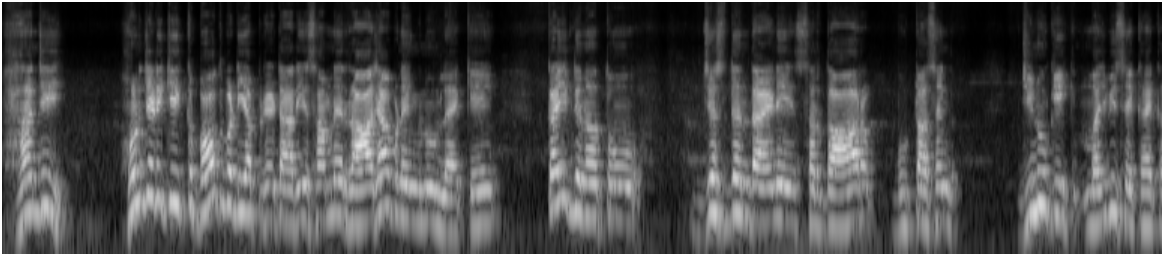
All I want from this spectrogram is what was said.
ਹਾਂਜੀ। ਹੁਣ ਜਿਹੜੀ ਕਿ ਇੱਕ ਬਹੁਤ ਵੱਡੀ ਅਪਡੇਟ ਆ ਰਹੀ ਹੈ ਸਾਹਮਣੇ ਰਾਜਾ ਵੜਿੰਗ ਨੂੰ ਲੈ ਕੇ ਕਈ ਦਿਨਾਂ ਤੋਂ ਜਿਸ ਦਿਨ ਦਾ ਇਹਨੇ ਸਰਦਾਰ ਬੂਟਾ ਸਿੰਘ ਜਿਹਨੂੰ ਕਿ ਮਜਬੀ ਸਿੱਖ ਹੈ ਇੱਕ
